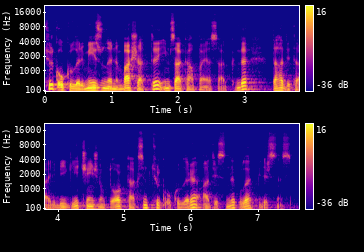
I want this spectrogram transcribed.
Türk okulları mezunlarının başlattığı imza kampanyası hakkında daha detaylı bilgiyi Change.org Taksim Türk Okulları adresinde bulabilirsiniz.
